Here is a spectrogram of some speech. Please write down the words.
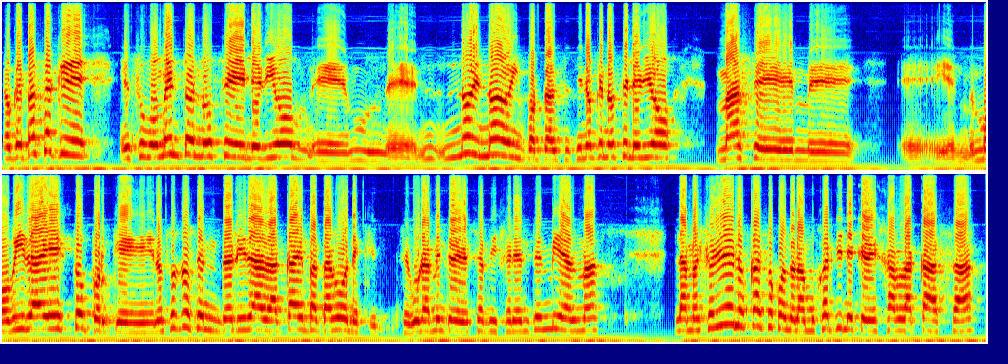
lo que pasa que en su momento no se le dio, eh, no, no importancia, sino que no se le dio más eh, movida esto porque nosotros en realidad acá en Patagones, que seguramente debe ser diferente en Viedma, la mayoría de los casos cuando la mujer tiene que dejar la casa,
